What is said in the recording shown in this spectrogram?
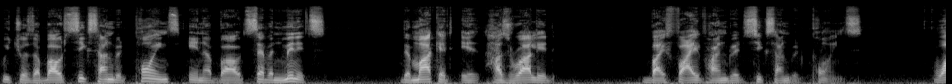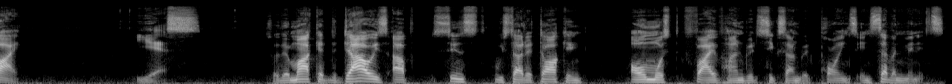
which was about 600 points in about seven minutes, the market is, has rallied by 500, 600 points. Why? Yes, so the market, the Dow is up since we started talking almost 500, 600 points in seven minutes.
